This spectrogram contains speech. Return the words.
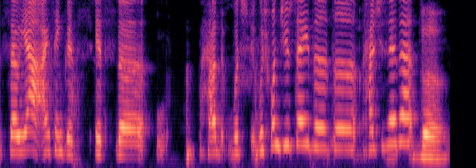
So yeah, I think it's it's the how d- which which one did you say the the how did you say that? The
